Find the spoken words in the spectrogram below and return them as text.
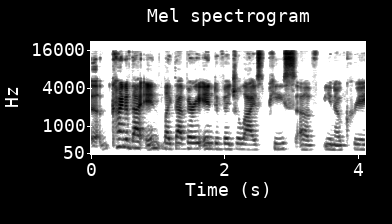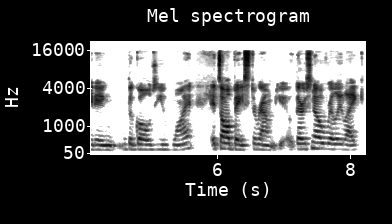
uh, kind of that in like that very individualized piece of you know creating the goals you want. It's all based around you. There's no really like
